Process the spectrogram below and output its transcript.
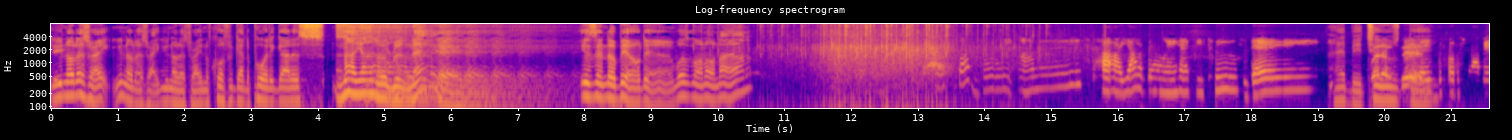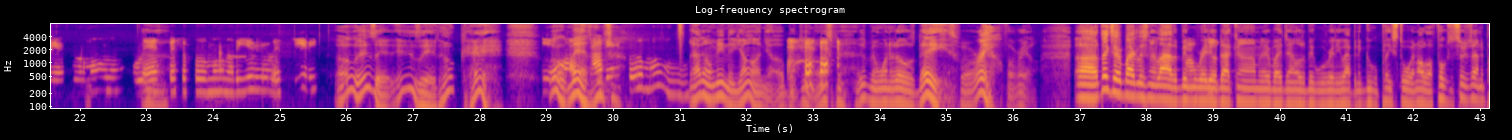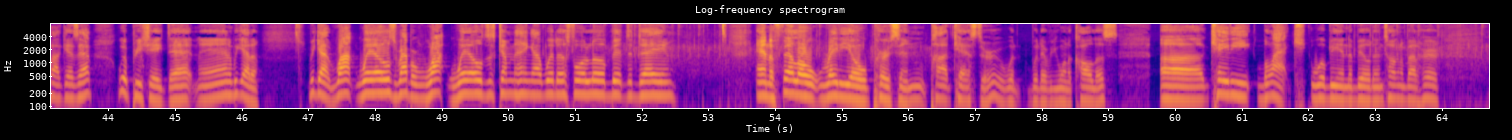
You know that's right. You know that's right. You know that's right. And of course, we got the poet that got us. Niana Renee is in the building. What's going on, Niana? What's up, brutally honest? How are y'all doing? Happy Tuesday. Happy Tuesday. Hey. Days before the strawberry full moon. Last Uh. special full moon of the year. Let's get it. Oh, is it? Is it? Okay. Yeah, Oh, man, I'm Strawberry so- full moon. I don't mean to yawn, y'all, but you know, it's been it's been one of those days for real, for real. Uh, thanks everybody listening live at BigWooRadio.com and everybody download the Big Woo Radio app in the Google Play Store and all of our folks that search out the podcast app. We appreciate that, man. We got a we got Rocwelz, rapper Rocwelz is coming to hang out with us for a little bit today. And a fellow radio person, podcaster, what whatever you want to call us, uh, Katie Black will be in the building talking about her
